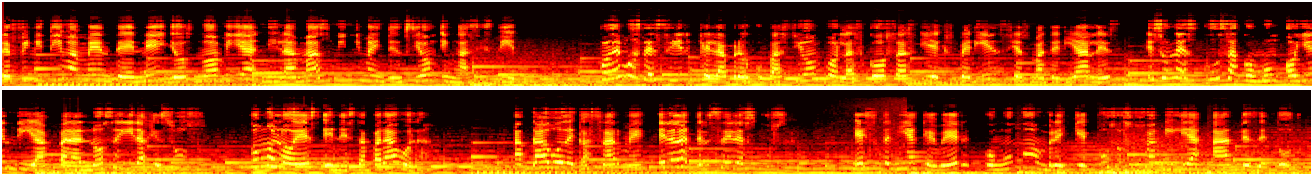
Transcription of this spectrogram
Definitivamente en ellos no había ni la más mínima intención en asistir. Podemos decir que la preocupación por las cosas y experiencias materiales es una excusa común hoy en día para no seguir a Jesús, como lo es en esta parábola. Acabo de casarme era la tercera excusa. Eso tenía que ver con un hombre que puso su familia antes de todo.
